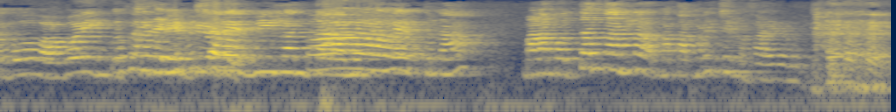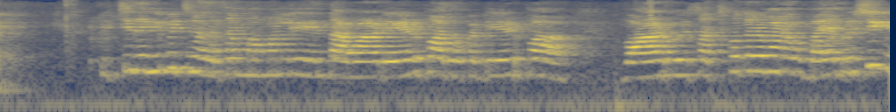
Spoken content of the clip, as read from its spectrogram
అబ్బో బాబోయ్ ఇంకోసారి. వీళ్ళంతా చెప్తున్నా. మన మొత్తం దాంట్లో మా తమ్ముడు ఇచ్చిండు సాయిగాడు పిచ్చి తెంగిపించిన తెలుసా? మమ్మల్ని ఎంత వాడు ఏడుపా అది ఒకటి ఏడుపా. వాడు చచ్చిపోతాడు మన భయం. రిషికి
